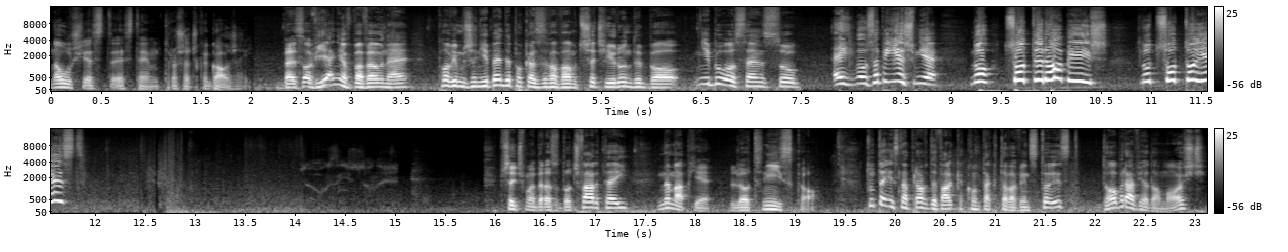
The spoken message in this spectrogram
no już jest y, z tym troszeczkę gorzej. Bez owijania w bawełnę, powiem, że nie będę pokazywał wam trzeciej rundy, bo nie było sensu. Ej, no zabijesz mnie! No, co ty robisz? No co to jest? Przejdźmy od razu do czwartej, na mapie lotnisko. Tutaj jest naprawdę walka kontaktowa, więc to jest dobra wiadomość.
